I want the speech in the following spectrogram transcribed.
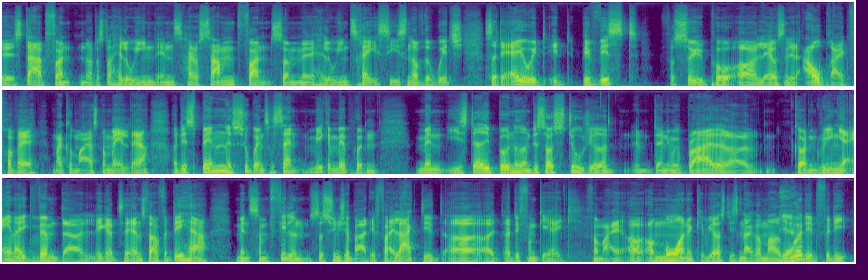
øh, startfonden, når der står Halloween Ends, har jo samme fond som øh, Halloween 3, Season of the Witch, så det er jo et, et bevidst forsøg på at lave sådan et afbræk fra, hvad Michael Myers normalt er. Og det er spændende, super interessant, mega med på den, men I er stadig bundet, om det så er studiet, eller øh, Danny McBride, eller Gordon Green. Jeg aner ikke, hvem der ligger til ansvar for det her, men som film, så synes jeg bare, det er fejlagtigt, og, og, og det fungerer ikke for mig. Og, og morerne kan vi også lige snakke om meget Ja. hurtigt, fordi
